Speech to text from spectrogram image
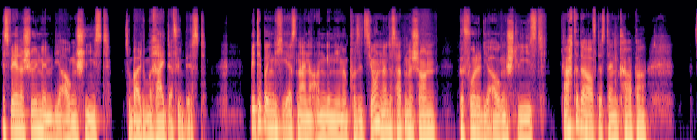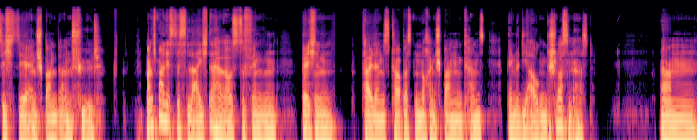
es wäre schön, wenn du die Augen schließt, sobald du bereit dafür bist. Bitte bring dich erst in eine angenehme Position. Ne? Das hatten wir schon, bevor du die Augen schließt. Achte darauf, dass dein Körper sich sehr entspannt anfühlt. Manchmal ist es leichter herauszufinden, welchen Teil deines Körpers du noch entspannen kannst, wenn du die Augen geschlossen hast. Ähm,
